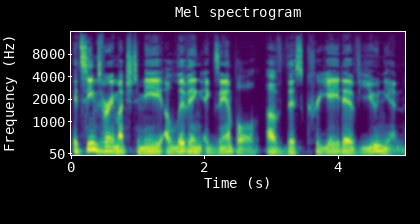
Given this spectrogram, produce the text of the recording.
it seems very much to me a living example of this creative union,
